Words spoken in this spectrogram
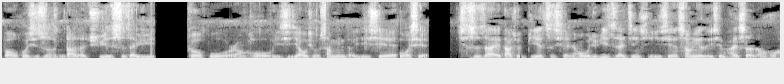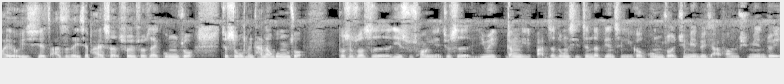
包括其实很大的区域是在于。客户，然后以及要求上面的一些妥协。其实，在大学毕业之前，然后我就一直在进行一些商业的一些拍摄，然后还有一些杂志的一些拍摄。所以说，在工作，就是我们谈到工作。不是说是艺术创业，就是因为当你把这东西真的变成一个工作，去面对甲方，去面对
